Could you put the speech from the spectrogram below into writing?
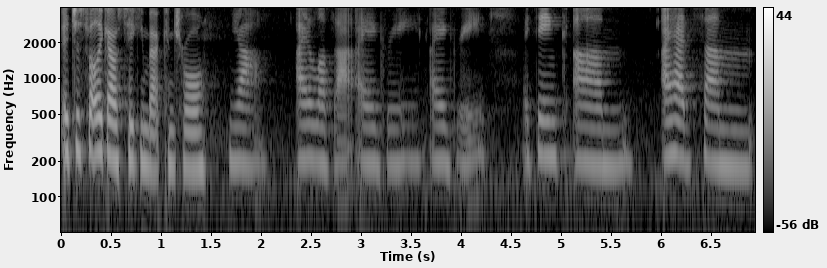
it just felt like I was taking back control. Yeah, I love that. I agree. I agree. I think um, I had some.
